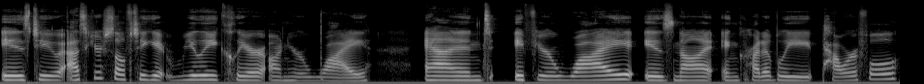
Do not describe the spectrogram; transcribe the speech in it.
is to ask yourself to get really clear on your why. And if your why is not incredibly powerful,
